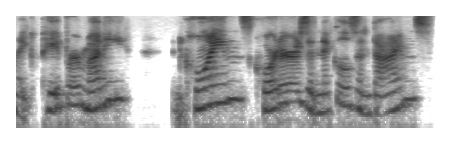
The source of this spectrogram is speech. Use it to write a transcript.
like paper money and coins, quarters, and nickels and dimes.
